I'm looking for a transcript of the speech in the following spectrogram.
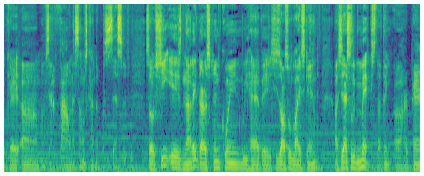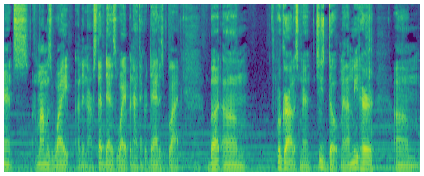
Okay, um, I said I found that sounds kind of possessive. So she is not a dark skinned queen. We have a she's also light skinned. Uh, she's actually mixed. I think uh, her parents, her mom is white, and then her stepdad is white, but I think her dad is black. But um, regardless, man, she's dope, man. I meet her um,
